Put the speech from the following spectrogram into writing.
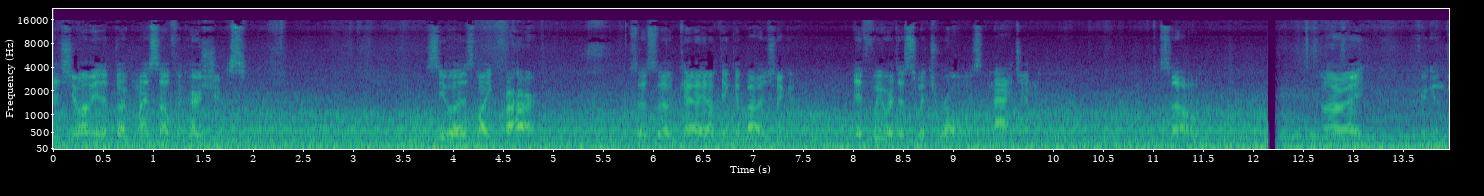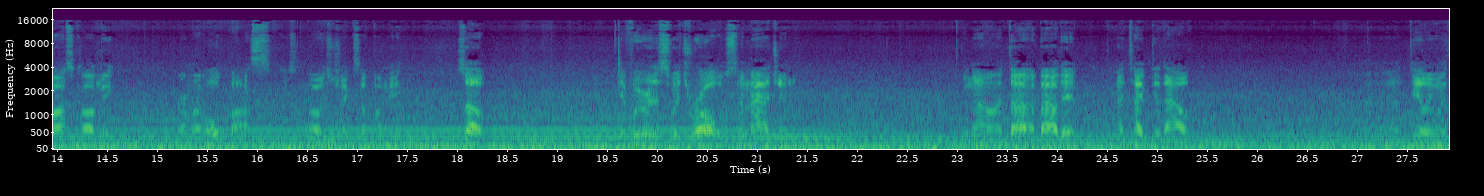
And she wanted me to put myself in her shoes. See what it's like for her. So it's okay, I'll think about it. She's like, if we were to switch roles, imagine. So, alright. Freaking boss called me. Or my old boss. He always checks up on me. So, if we were to switch roles, imagine. You know, I thought about it. I typed it out. Uh, dealing with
